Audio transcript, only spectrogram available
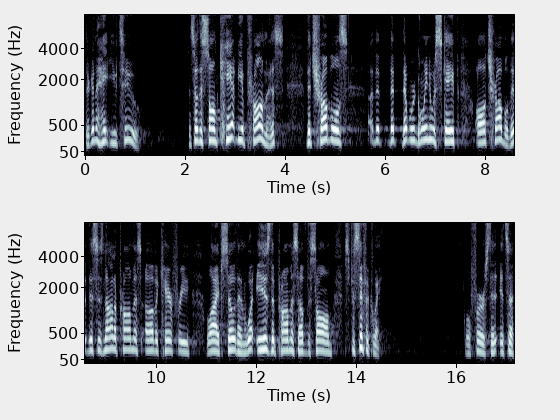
they're going to hate you too. And so this psalm can't be a promise that troubles, uh, that, that, that we're going to escape all trouble. That this is not a promise of a carefree life. So then, what is the promise of the psalm specifically? Well, first, it's a,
